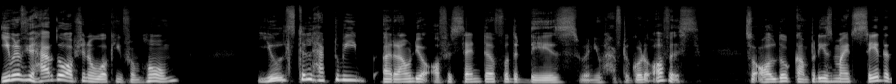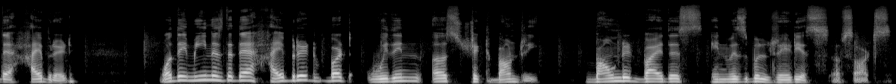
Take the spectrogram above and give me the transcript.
even if you have the option of working from home, you'll still have to be around your office center for the days when you have to go to office. So, although companies might say that they're hybrid, what they mean is that they're hybrid but within a strict boundary, bounded by this invisible radius of sorts.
